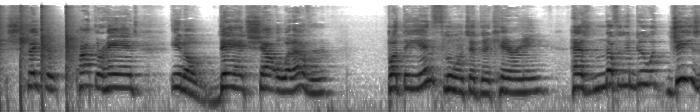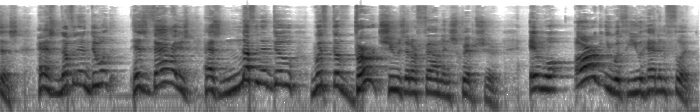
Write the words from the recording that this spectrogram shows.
shake their, clap their hands, you know, dance, shout, or whatever. But the influence that they're carrying has nothing to do with Jesus, has nothing to do with his values, has nothing to do with the virtues that are found in Scripture. It will argue with you head and foot.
